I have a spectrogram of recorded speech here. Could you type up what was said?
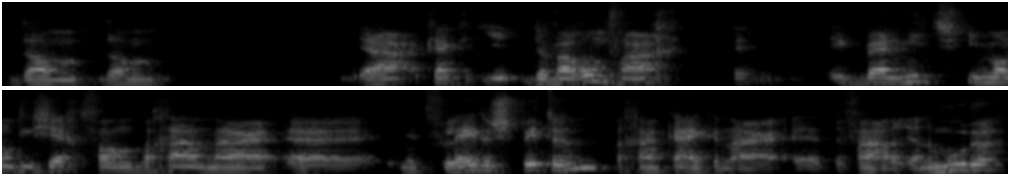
dan, dan, ja, kijk, de waarom-vraag ik ben niet iemand die zegt van we gaan naar uh, in het verleden spitten. We gaan kijken naar uh, de vader en de moeder.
